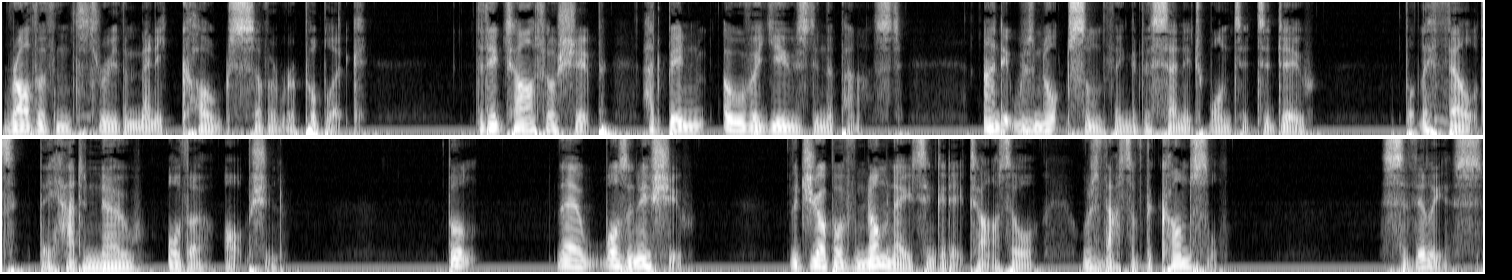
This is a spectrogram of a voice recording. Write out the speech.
rather than through the many cogs of a republic. The dictatorship had been overused in the past, and it was not something the Senate wanted to do, but they felt they had no other option. But there was an issue. The job of nominating a dictator was that of the consul, Servilius,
